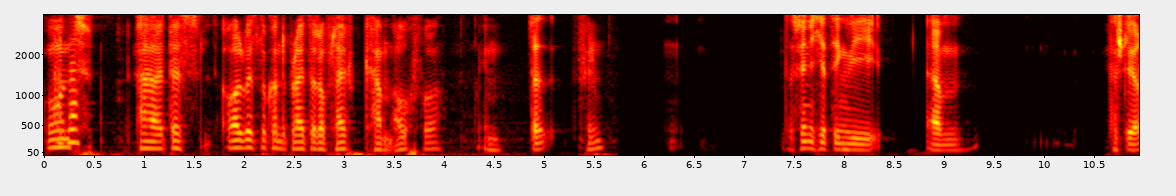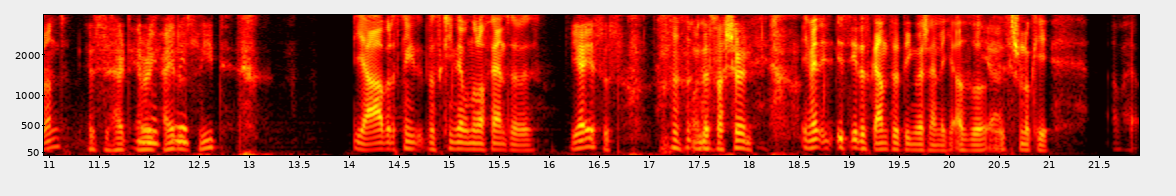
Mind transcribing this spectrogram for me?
Und äh, das Always Look on the Bright Side of Life kam auch vor im Das- Film. Das finde ich jetzt irgendwie ähm, verstörend. Es ist halt Eric Ja, Idles Lied. Ja, aber das klingt, das klingt aber nur nach Fanservice. Ja, ist es. Und das war schön. Ich meine, ist eh das ganze Ding wahrscheinlich, also Ja. ist schon okay. Aber ja.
